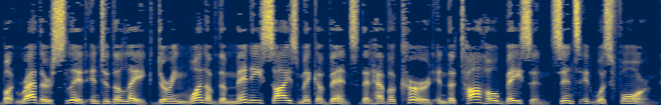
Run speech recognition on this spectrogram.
but rather slid into the lake during one of the many seismic events that have occurred in the Tahoe Basin since it was formed.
